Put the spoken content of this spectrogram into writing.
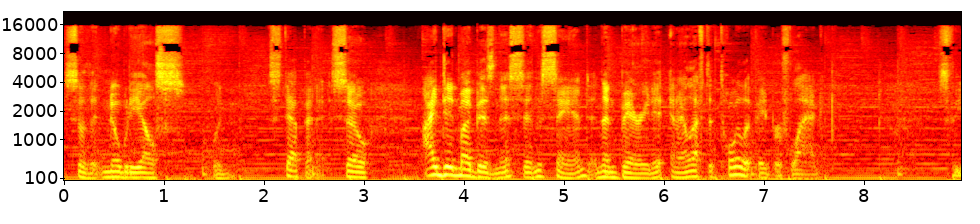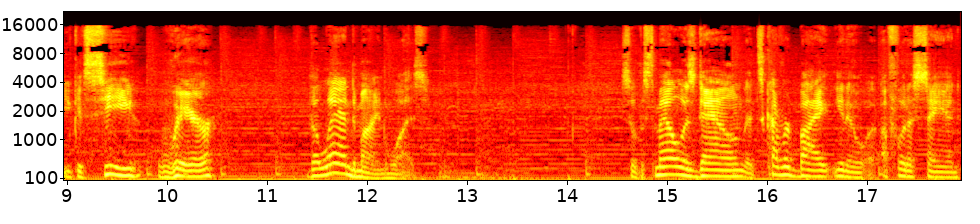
so that nobody else would step in it. So I did my business in the sand and then buried it, and I left a toilet paper flag so that you could see where the landmine was. So the smell is down, it's covered by, you know, a foot of sand.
